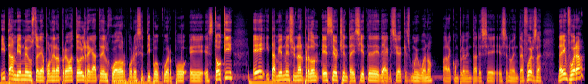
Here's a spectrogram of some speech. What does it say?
Y también me gustaría poner a prueba todo el regate del jugador por ese tipo de cuerpo eh, stocky. E, y también mencionar, perdón, ese 87 de, agresividad que es muy bueno para complementar ese, ese 90 de fuerza. De ahí en fuera,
